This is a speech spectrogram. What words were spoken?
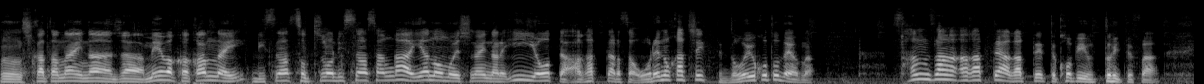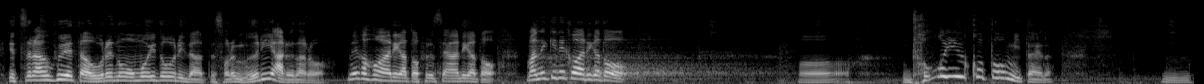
うん、仕方ないな、じゃあ迷惑かかんない？リスナー、そっちのリスナーさんが嫌な思いしないならいいよって上がったらさ、俺の勝ちってどういうことだよな。散々上がって上がってって媚び売っといてさ、閲覧増えた俺の思い通りだってそれ無理あるだろう。メガホンありがとう、風船ありがとう。招き猫ありがとう。あー どういうことみたいな。うん。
